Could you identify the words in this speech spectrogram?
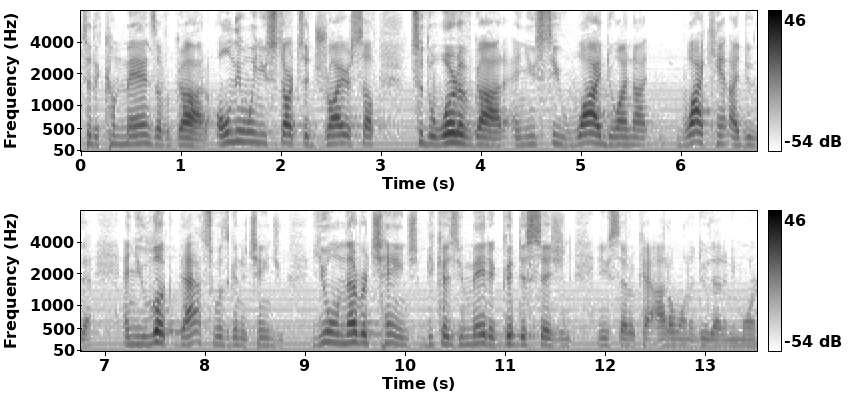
to the commands of God, only when you start to draw yourself to the Word of God and you see, why do I not, why can't I do that? And you look, that's what's going to change you. You will never change because you made a good decision and you said, okay, I don't want to do that anymore.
